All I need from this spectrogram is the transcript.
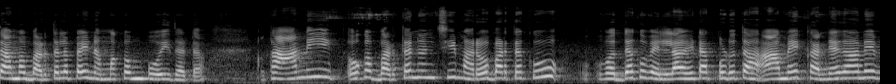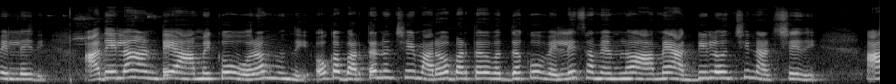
తమ భర్తలపై నమ్మకం పోయిదట. కానీ ఒక భర్త నుంచి మరో భర్తకు వద్దకు వెళ్ళేటప్పుడు త ఆమె కన్యగానే వెళ్ళేది. అది ఎలా అంటే ఆమెకు వరం ఉంది. ఒక భర్త నుంచి మరో భర్త వద్దకు వెళ్ళే సమయంలో ఆమె అగ్నిలోంచి నడిచేది. ఆ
